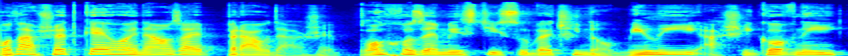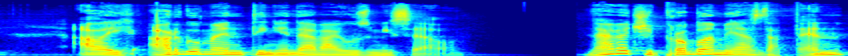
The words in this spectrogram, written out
Podľa všetkého je naozaj pravda, že plochozemisti sú väčšinou milí a šikovní, ale ich argumenty nedávajú zmysel. Najväčší problém je jazda ten,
